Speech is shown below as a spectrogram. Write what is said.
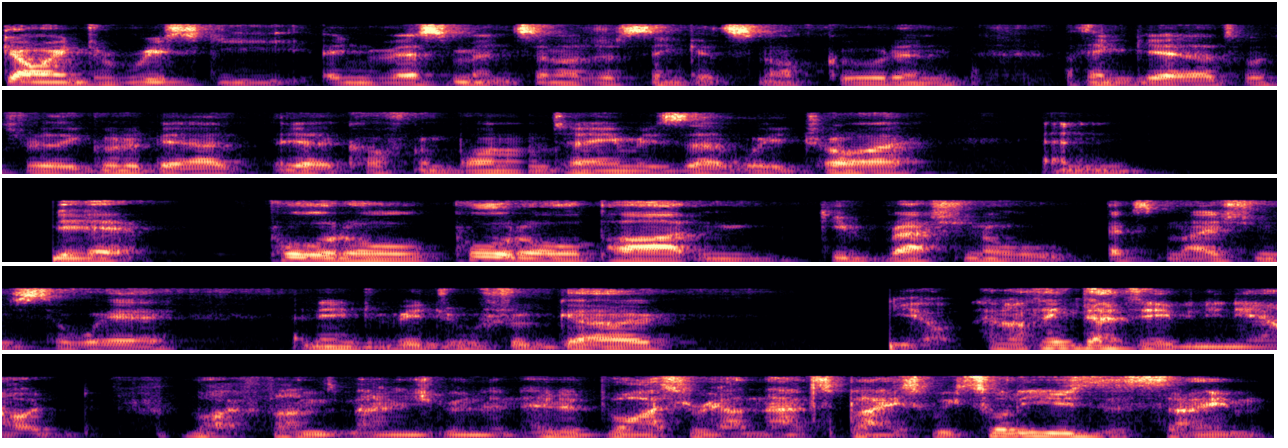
go into risky investments and I just think it's not good and I think yeah that's what's really good about yeah Kofkin Bond team is that we try and yeah pull it all pull it all apart and give rational explanations to where an individual should go. Yeah, and I think that's even in our like funds management and, and advice around that space. We sort of use the same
